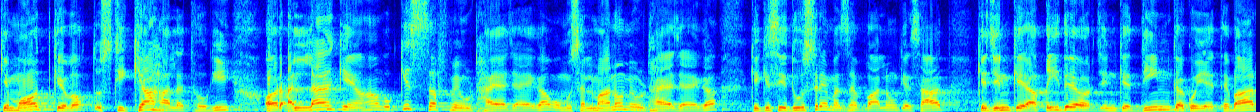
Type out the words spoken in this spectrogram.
کہ موت کے وقت اس کی کیا حالت ہوگی اور اللہ کے یہاں وہ کس صف میں اٹھایا جائے گا، وہ مسلمانوں میں اٹھایا جائے گا کہ کسی دوسرے مذہب والوں کے ساتھ، کہ جن کے عقیدے اور جن کے دین کا کوئی اعتبار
